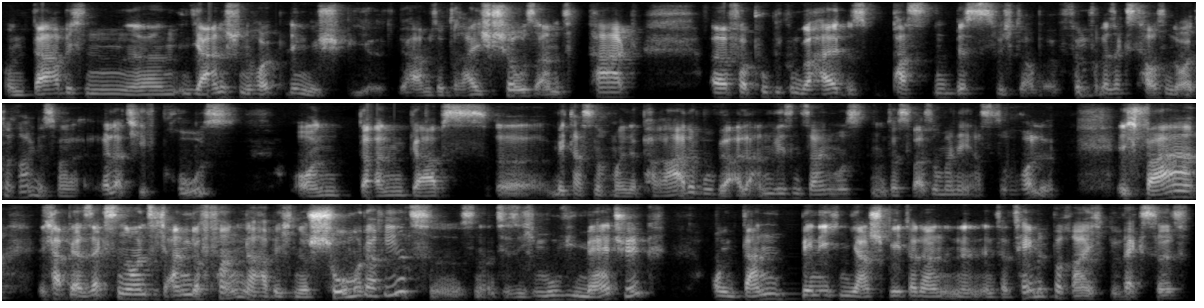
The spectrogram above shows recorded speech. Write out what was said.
und da habe ich einen äh, indianischen Häuptling gespielt. Wir haben so drei Shows am Tag äh, vor Publikum gehalten. Es passten bis, ich glaube, 5.000 oder 6.000 Leute rein. Das war relativ groß. Und dann gab es äh, mittags nochmal eine Parade, wo wir alle anwesend sein mussten. Und das war so meine erste Rolle. Ich war, ich habe ja 96 angefangen, da habe ich eine Show moderiert. Das nannte sich Movie Magic. Und dann bin ich ein Jahr später dann in den Entertainment-Bereich gewechselt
